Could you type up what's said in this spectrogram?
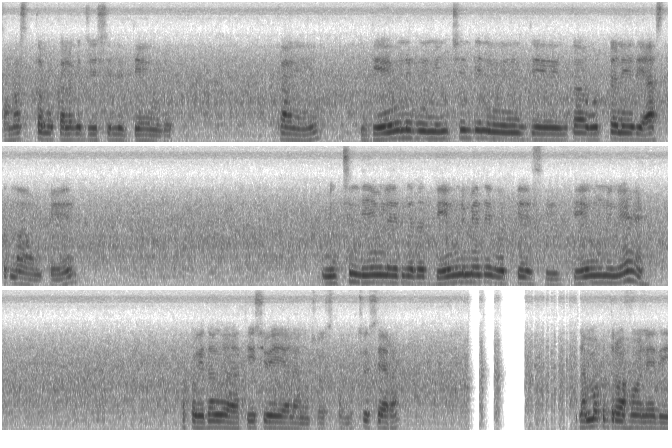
సమస్తము కలుగజేసింది దేవుడు. కానీ దేవునికి మించింది నువ్వు ఇంకా ఒట్టు అనేది వేస్తున్నావు అంటే మించింది ఏం లేదు కదా? దేవుని మీదే ఒట్టేసి దేవునినే ఒక విధంగా తీసివేయాలని చూస్తాను చూసారా నమ్మక ద్రోహం అనేది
